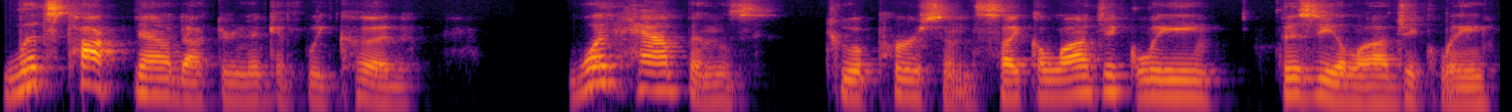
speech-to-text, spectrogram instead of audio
let's talk now dr nick if we could what happens to a person psychologically physiologically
